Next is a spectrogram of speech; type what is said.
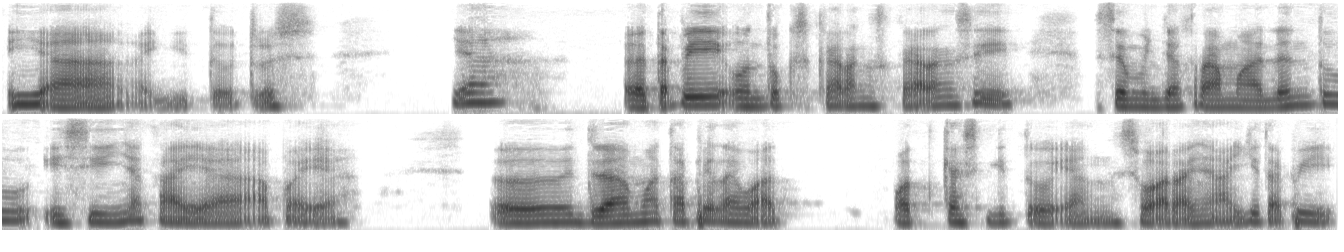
Iya, kayak gitu. Terus ya eh, tapi untuk sekarang-sekarang sih semenjak Ramadan tuh isinya kayak apa ya? Eh, drama tapi lewat podcast gitu yang suaranya aja tapi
